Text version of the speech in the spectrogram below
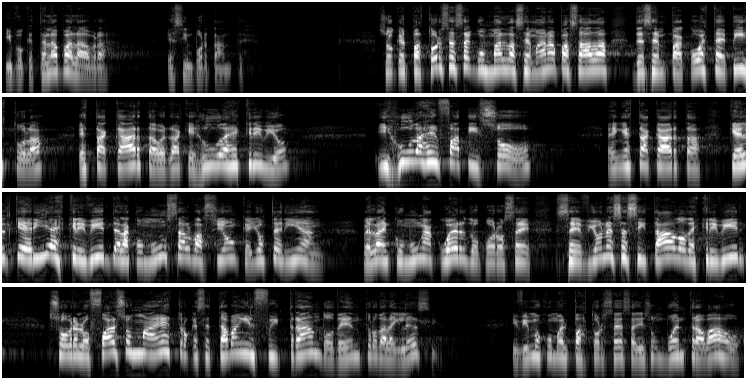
Y porque está en la palabra es importante. So que el pastor César Guzmán la semana pasada desempacó esta epístola, esta carta, ¿verdad?, que Judas escribió. Y Judas enfatizó en esta carta que él quería escribir de la común salvación que ellos tenían, ¿verdad? En común acuerdo, pero se, se vio necesitado de escribir sobre los falsos maestros que se estaban infiltrando dentro de la iglesia. Y vimos como el pastor César hizo un buen trabajo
